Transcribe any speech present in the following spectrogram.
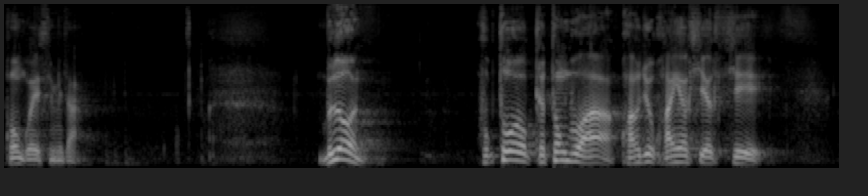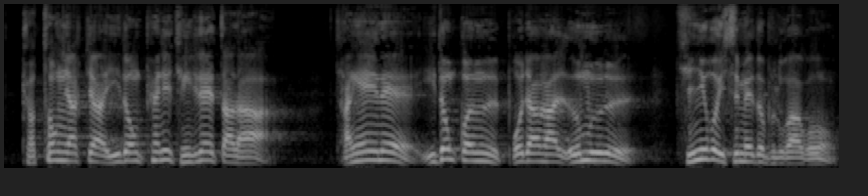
공고했습니다. 물론 국토교통부와 광주광역시 역시 교통약자 이동 편의 증진에 따라 장애인의 이동권을 보장할 의무를 지니고 있음에도 불구하고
